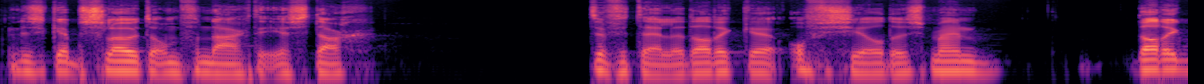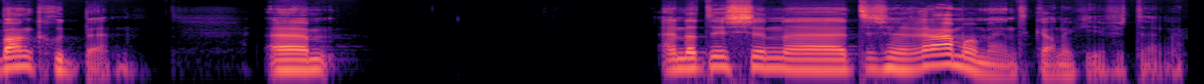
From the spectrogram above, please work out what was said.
Dus ik heb besloten om vandaag de eerste dag te vertellen dat ik uh, officieel dus mijn dat ik bankroet ben. Um, en dat is een, het is een raar moment, kan ik je vertellen.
